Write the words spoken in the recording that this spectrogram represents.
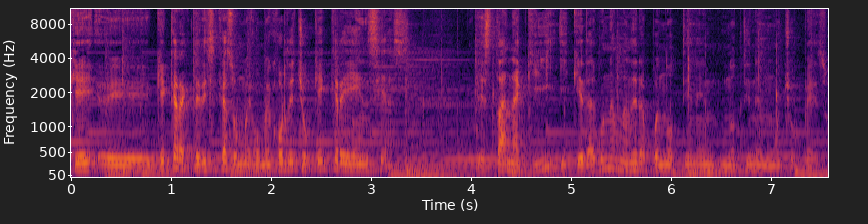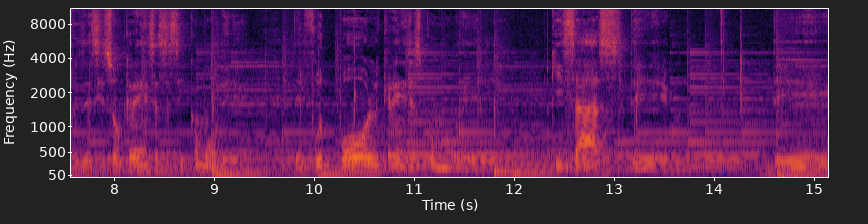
qué, eh, qué características, o, mejor dicho, qué creencias están aquí y que de alguna manera pues no tienen, no tienen mucho peso. Es decir, son creencias así como de, del fútbol, creencias como del, quizás de, de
